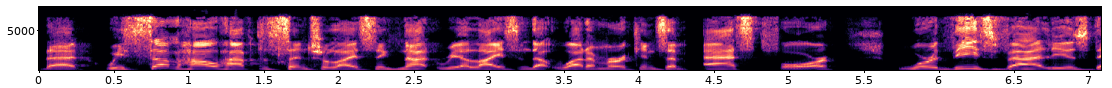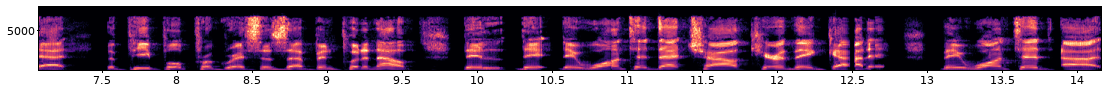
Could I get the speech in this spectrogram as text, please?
that we somehow have to centralize things, not realizing that what Americans have asked for were these values that the people, progressives, have been putting out. They they they wanted that child care, they got it. They wanted uh,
